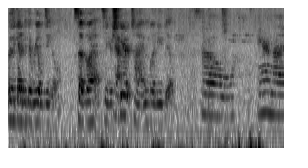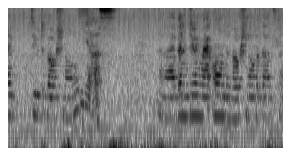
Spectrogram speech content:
we're got to be the real deal. So go ahead. So your Yeah. spirit time. What do you do? So, Aaron and I do devotionals. Yes. And I've been doing my own devotional, but that's been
